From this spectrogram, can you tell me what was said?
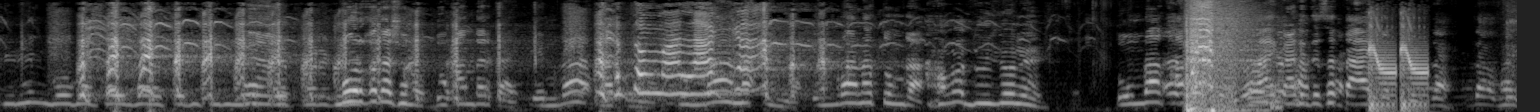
ক্রিম বউ ব্যবসায়ী ভাই একটা ক্রিম সেভ করে মোর কথা শোনো দোকানদার কায় এমরা তোমরা না এমরা না তোমরা আমরা দুইজনে তোমরা খাবে তাই কাটিতেছে তাই যাও, ভাই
